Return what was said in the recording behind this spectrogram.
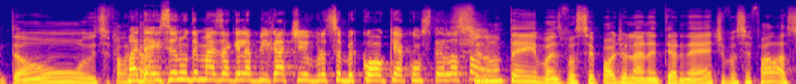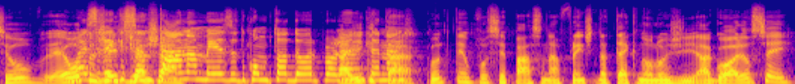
Então, você fala, Mas daí você não tem mais aquele aplicativo pra saber qual que é a constelação. você não tem, mas você pode olhar na internet e você fala, ah, se eu, é Mas outro você tem jeito que de sentar achar. na mesa do computador pra olhar Aí na que internet. tá. Quanto tempo você passa na frente da tecnologia? Agora eu sei.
